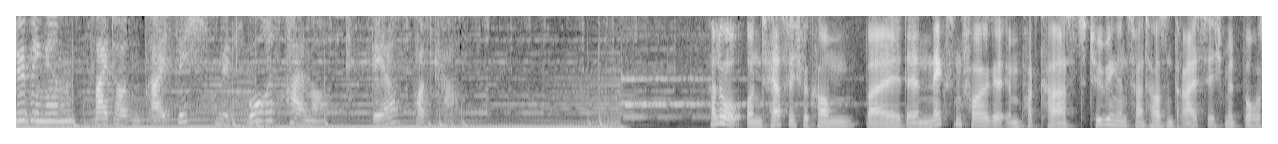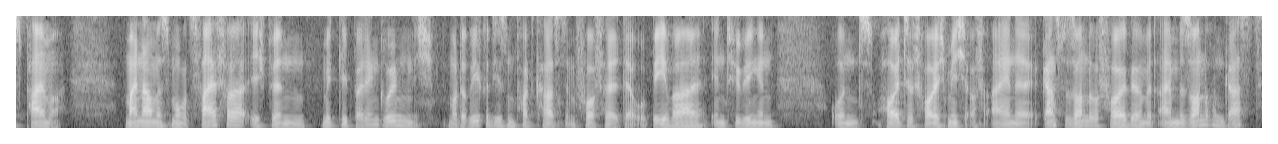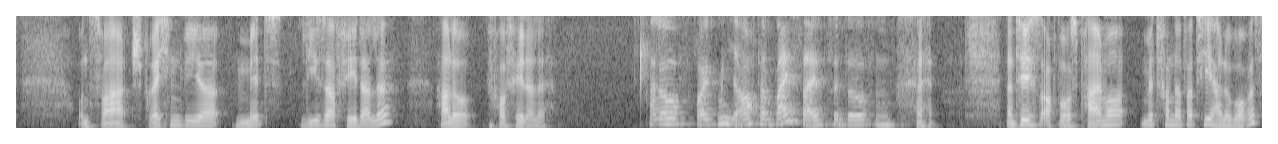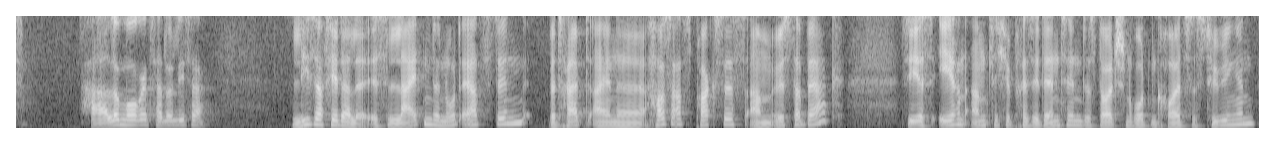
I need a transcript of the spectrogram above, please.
Tübingen 2030 mit Boris Palmer, der Podcast. Hallo und herzlich willkommen bei der nächsten Folge im Podcast Tübingen 2030 mit Boris Palmer. Mein Name ist Moritz Pfeiffer, ich bin Mitglied bei den Grünen, ich moderiere diesen Podcast im Vorfeld der OB-Wahl in Tübingen und heute freue ich mich auf eine ganz besondere Folge mit einem besonderen Gast. Und zwar sprechen wir mit Lisa Federle. Hallo, Frau Federle. Hallo, freut mich auch dabei sein zu dürfen. Natürlich ist auch Boris Palmer mit von der Partie. Hallo Boris. Hallo Moritz, hallo Lisa. Lisa Federle ist leitende Notärztin, betreibt eine Hausarztpraxis am Österberg. Sie ist ehrenamtliche Präsidentin des Deutschen Roten Kreuzes Tübingen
